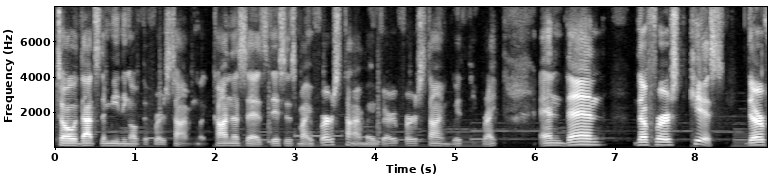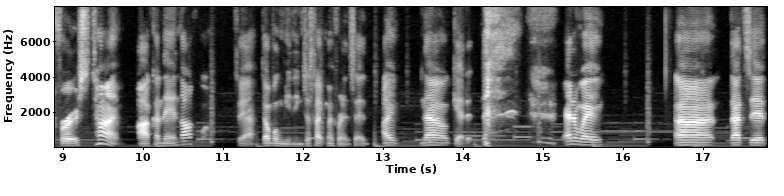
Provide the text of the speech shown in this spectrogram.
So that's the meaning of the first time. Like Kana says, this is my first time, my very first time with you, right? And then the first kiss, their first time, Akane and Aqua. So yeah, double meaning, just like my friend said. I now get it. anyway, uh, that's it.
